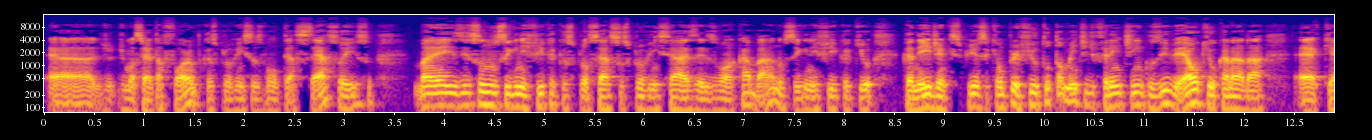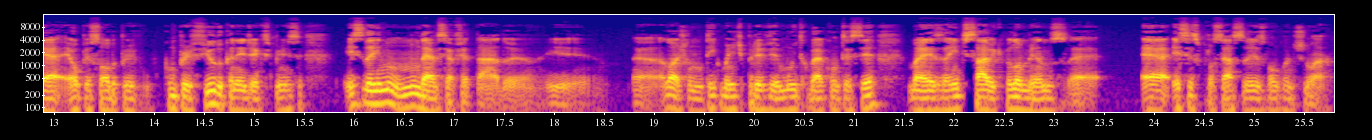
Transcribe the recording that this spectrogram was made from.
é, de, de uma certa forma, porque as províncias vão ter acesso a isso, mas isso não significa que os processos provinciais eles vão acabar, não significa que o Canadian Experience, que é um perfil totalmente diferente, inclusive é o que o Canadá é, que é, é o pessoal do, com perfil do Canadian Experience, esse daí não, não deve ser afetado. E, é, lógico, não tem como a gente prever muito o que vai acontecer, mas a gente sabe que pelo menos é, é esses processos eles vão continuar.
